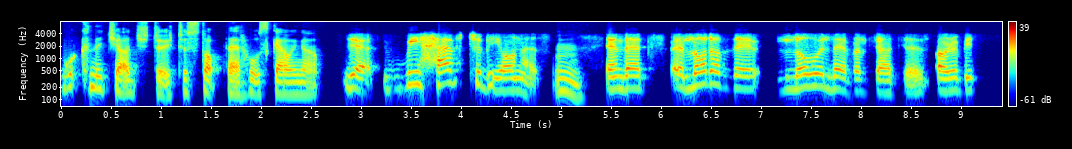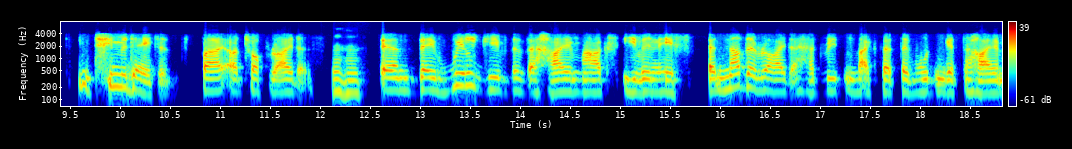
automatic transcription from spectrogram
What can the judge do to stop that horse going up? Yeah, we have to be honest. Mm. And that's a lot of the lower level judges are a bit intimidated by our top riders. hmm And they will give them the higher marks, even if another rider had written like that, they wouldn't get the higher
